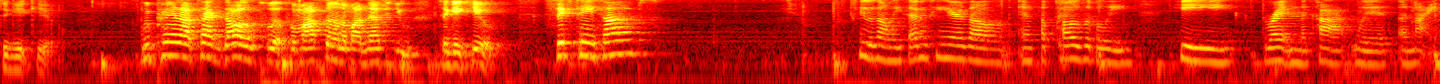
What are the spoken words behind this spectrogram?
To get killed. We're paying our tax dollars for, for my son or my nephew to get killed. 16 times? He was only 17 years old, and supposedly he threatened the cop with a knife.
